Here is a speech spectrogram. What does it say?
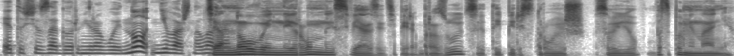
Это все заговор мировой. Но неважно, У тебя ладно. новые нейронные связи теперь образуются, и ты перестроишь свое воспоминание.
